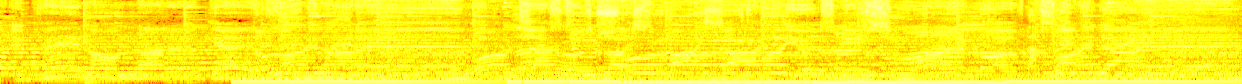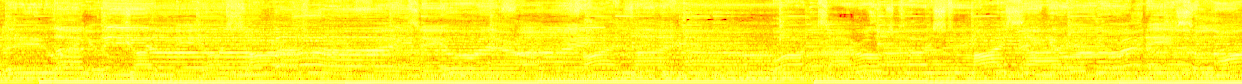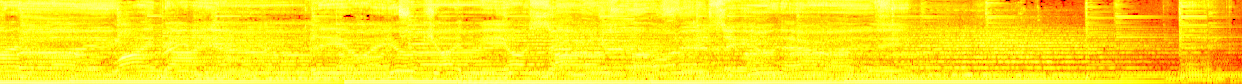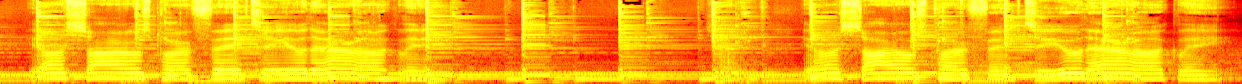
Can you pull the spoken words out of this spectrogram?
Your sorrow's perfect. To you, they're ugly. Your sorrow's perfect, to you they're ugly.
